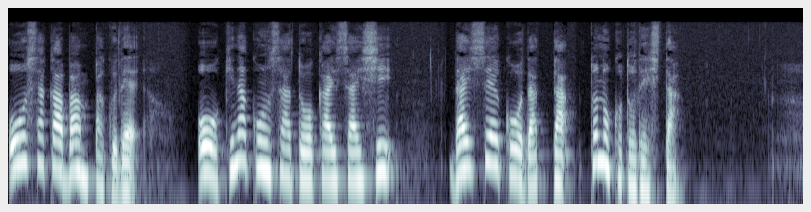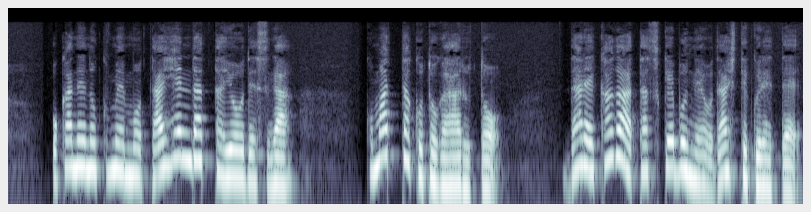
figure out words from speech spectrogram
大阪万博で大きなコンサートを開催し、大成功だったとのことでした。お金の工面も大変だったようですが、困ったことがあると、誰かが助け舟を出してくれて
